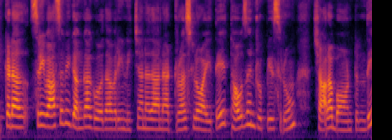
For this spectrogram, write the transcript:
ఇక్కడ శ్రీవాసవి గంగా గోదావరి నిత్యానదాన ట్రస్ట్లో అయితే థౌజండ్ రూపీస్ రూమ్ చాలా బాగుంటుంది.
